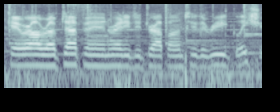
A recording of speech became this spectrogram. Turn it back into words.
Okay, we're all roped up and ready to drop onto the Reid Glacier.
